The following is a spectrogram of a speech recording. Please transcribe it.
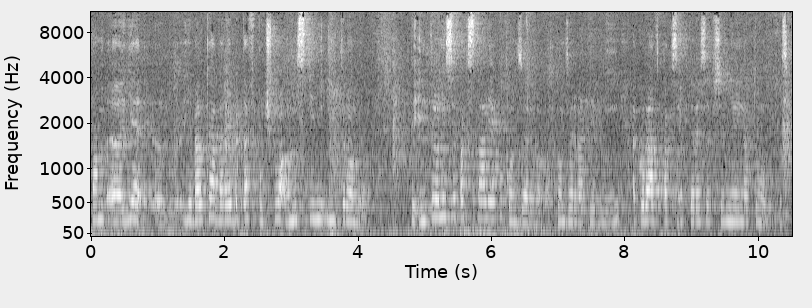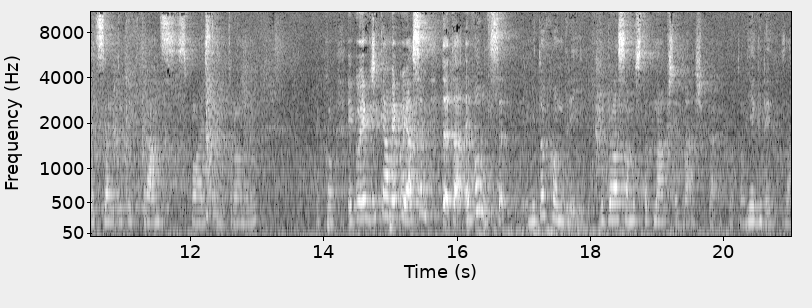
tam eh, je, eh, je velká variabilita v počtu a umístění intronů. Ty introny se pak stály jako konzerva, konzervativní, akorát pak některé se přeměly na tu specialitu těch trans-spliced intronů. Jako, jako, jak říkám, jako já jsem, ta, ta evoluce mitochondrií by byla samostatná přednáška. Jako to někdy za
